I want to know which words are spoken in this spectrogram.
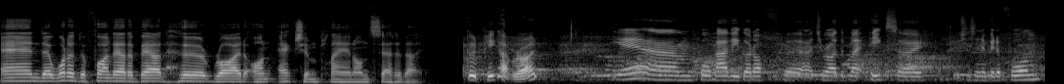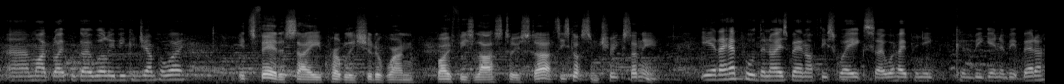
and uh, wanted to find out about her ride on Action Plan on Saturday. Good pickup ride. Yeah, um, Paul Harvey got off uh, to ride the Black Pig, so which is in a bit of form. Uh, my bloke will go well if he can jump away. It's fair to say he probably should have won both his last two starts. He's got some tricks, doesn't he? Yeah, they have pulled the noseband off this week, so we're hoping he can begin a bit better.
